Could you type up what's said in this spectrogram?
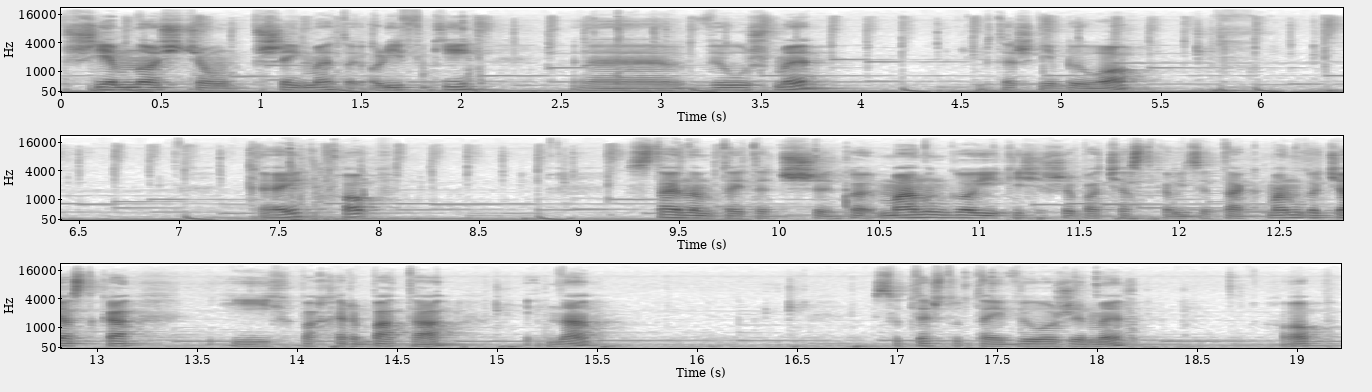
przyjemnością przyjmę. To oliwki e, wyłóżmy, żeby też nie było. Ok, hop. Stają nam tutaj te trzy. Mango i jakieś jeszcze chyba ciastka widzę. Tak, mango, ciastka i chyba herbata jedna. Więc to też tutaj wyłożymy. Hop.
